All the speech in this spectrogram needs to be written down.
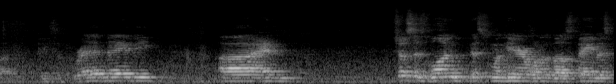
A piece of bread, maybe? Uh, and just as one, this one here, one of the most famous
